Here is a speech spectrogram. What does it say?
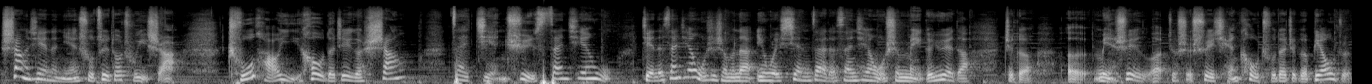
上限的年数最多除以十二。除好以后的这个商，再减去三千五，减的三千五是什么呢？因为现在的三千五是每个月的这个呃免税额，就是税前扣除的这个标准。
